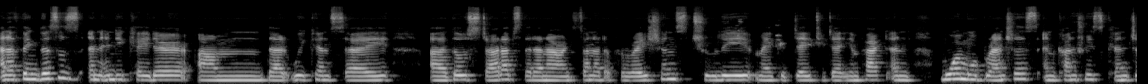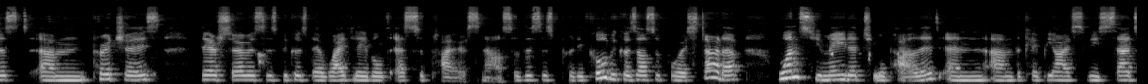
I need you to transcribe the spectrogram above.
And I think this is an indicator um, that we can say uh, those startups that are now in standard operations truly make a day-to-day impact and more and more branches and countries can just um, purchase their services because they're white labeled as suppliers now. So this is pretty cool because also for a startup, once you made it to a pilot and um, the KPIs we set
